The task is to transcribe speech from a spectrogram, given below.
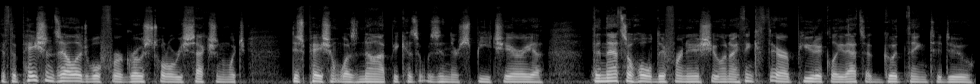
If the patient's eligible for a gross total resection, which this patient was not because it was in their speech area, then that's a whole different issue. And I think therapeutically, that's a good thing to do.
